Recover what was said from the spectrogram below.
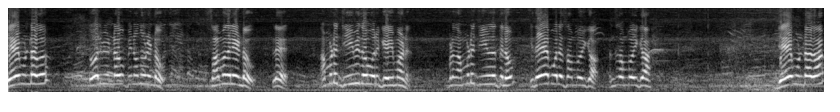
ജയമുണ്ടാവും തോൽവി ഉണ്ടാവും പിന്നെ ഒന്നുകൂടി ഉണ്ടാവും. സമനില ഉണ്ടാവും അല്ലേ? നമ്മുടെ ജീവിതം ഒരു ഗെയിമാണ്. ഇപ്പോൾ നമ്മുടെ ജീവിതത്തിലും ഇതേപോലെ സംഭവിക്കാം. എന്ത് സംഭവിക്കാം? ജയമുണ്ടാകാം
